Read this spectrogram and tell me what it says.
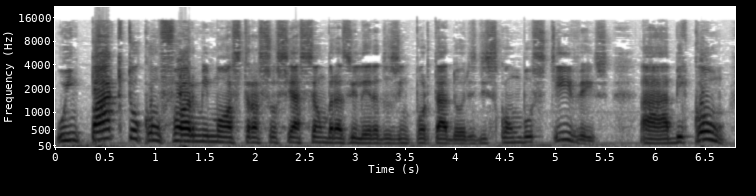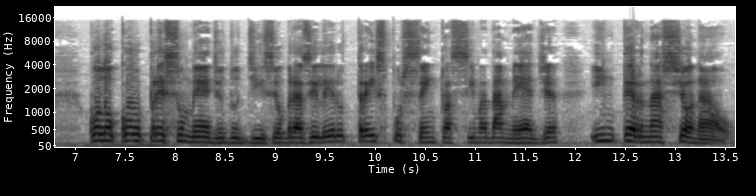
O impacto, conforme mostra a Associação Brasileira dos Importadores de Combustíveis, a ABICOM, colocou o preço médio do diesel brasileiro 3% acima da média internacional.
